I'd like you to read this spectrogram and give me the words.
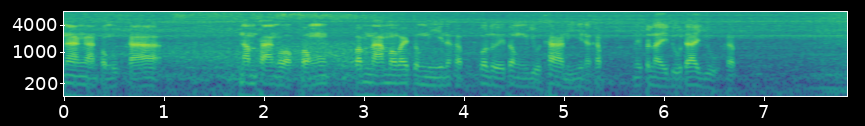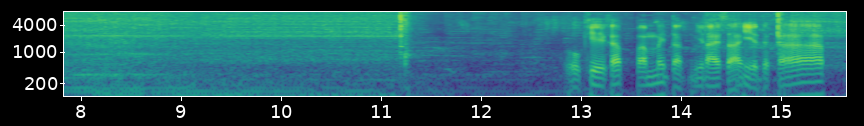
หน้างานของลูกค้านำทางออกของปั๊มน้ำมาไว้ตรงนี้นะครับ ก็เลยต้องอยู่ท่านี้นะครับ ไม่เป็นไรดูได้อยู่ครับ โอเคครับปั๊มไม่ตัดมีหลายสาเหตุนะครับ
